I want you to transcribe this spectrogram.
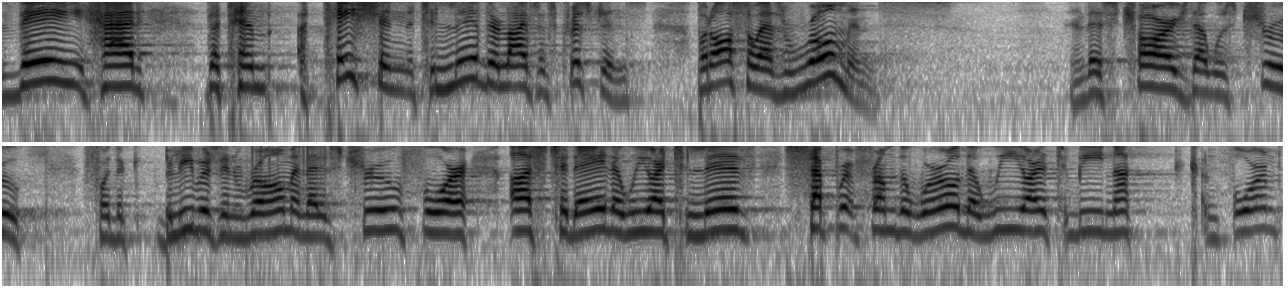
they had the temptation to live their lives as Christians, but also as Romans. And this charge that was true for the believers in Rome, and that is true for us today that we are to live separate from the world, that we are to be not conformed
